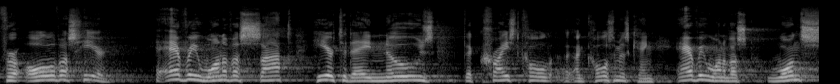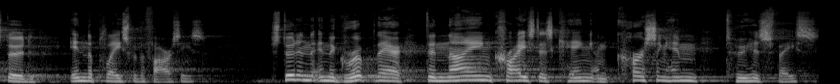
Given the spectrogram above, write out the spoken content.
for all of us here. Every one of us sat here today knows that Christ called and calls him as king. Every one of us once stood in the place with the Pharisees, stood in the, in the group there, denying Christ as king and cursing him to his face.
